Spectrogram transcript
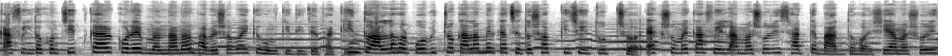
কাফিল তখন চিৎকার করে নানান ভাবে সবাইকে হুমকি দিতে থাকে। কিন্তু আল্লাহর পবিত্র কালামের কাছে তো সবকিছুই তুচ্ছ। এক সময় কাফিল আমার শরীর ছাড়তে বাধ্য হয়। সে আমার শরীর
